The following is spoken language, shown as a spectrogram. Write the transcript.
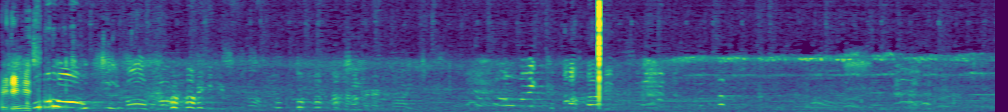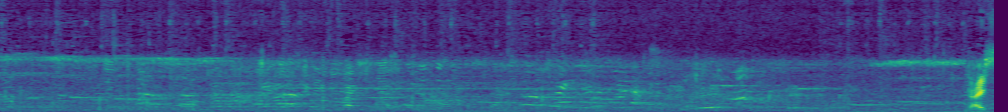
Ladies. Oh, gee, oh god! oh my god! Guys.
